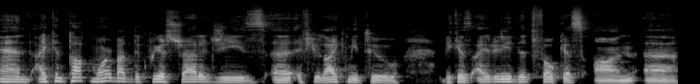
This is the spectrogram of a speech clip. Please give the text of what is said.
And I can talk more about the queer strategies uh, if you like me to, because I really did focus on, uh,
